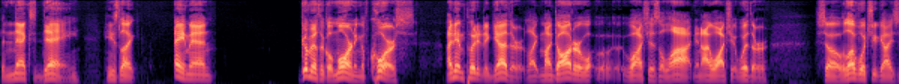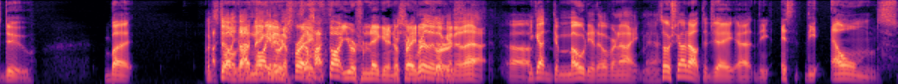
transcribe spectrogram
the next day, he's like, "Hey, man, good mythical morning, of course." I didn't put it together. Like my daughter w- watches a lot, and I watch it with her. So love what you guys do, but but I still, thought, I thought naked you and were, afraid. I thought you were from Naked and you Afraid. should really look into that. Uh, you got demoted overnight, man. So shout out to Jay at the it's the Elms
